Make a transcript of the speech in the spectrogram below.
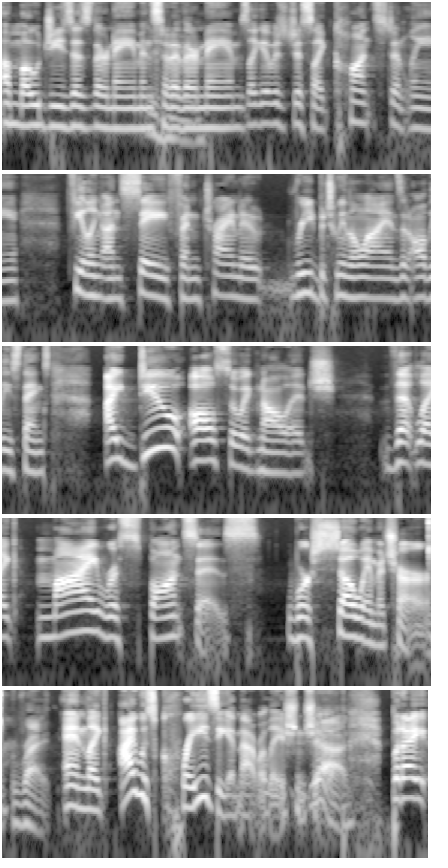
emojis as their name instead of their names like it was just like constantly feeling unsafe and trying to read between the lines and all these things i do also acknowledge that like my responses were so immature Right. and like I was crazy in that relationship. Yeah. But I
